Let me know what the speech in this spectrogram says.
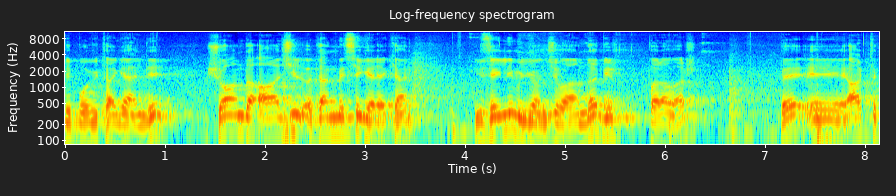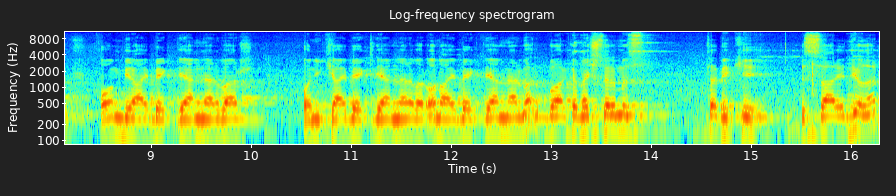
bir boyuta geldi. Şu anda acil ödenmesi gereken 150 milyon civarında bir para var. Ve e, artık 11 ay bekleyenler var, 12 ay bekleyenler var, 10 ay bekleyenler var. Bu arkadaşlarımız tabii ki ısrar ediyorlar.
